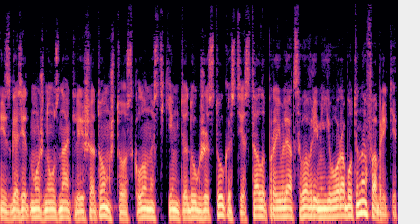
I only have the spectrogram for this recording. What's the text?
Из газет можно узнать лишь о том, что склонность Ким Теду к жестокости стала проявляться во время его работы на фабрике.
